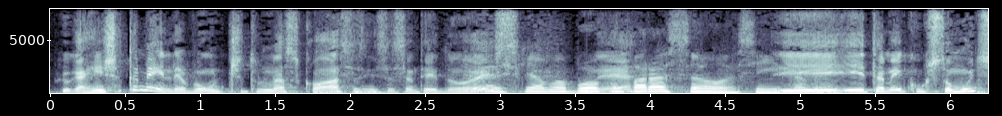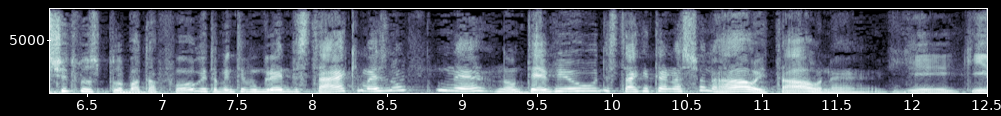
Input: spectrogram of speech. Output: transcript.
Porque o Garrincha também levou um título nas costas em 62. Acho que é uma boa né? comparação, assim. também. E, e também conquistou muitos títulos pelo Botafogo e também teve um grande destaque, mas não, né, não teve o destaque internacional e tal, né? Que, que-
